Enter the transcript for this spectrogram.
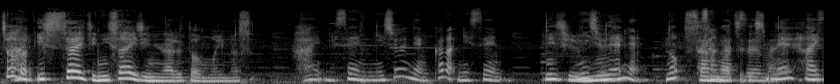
ちょうど1歳児、2歳児になると思います。はい。2020年から2000 22年の3月ですね。はい。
